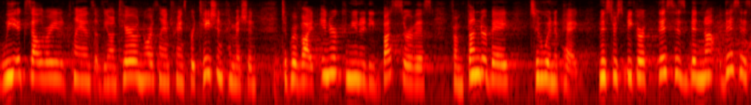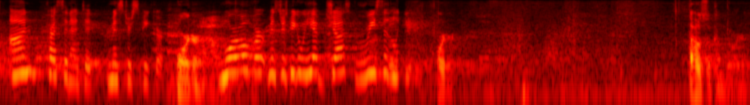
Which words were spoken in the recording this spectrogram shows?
we accelerated plans of the Ontario Northland Transportation Commission to provide inter-community bus service from Thunder Bay to Winnipeg. Mr. Speaker, this has been not, this is unprecedented, Mr. Speaker. Order. Moreover, Mr. Speaker, we have just recently Order. The House will come to order.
